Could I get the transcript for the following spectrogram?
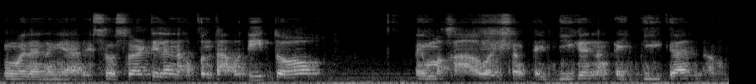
kung wala nangyari. So, swerte lang nakapunta ako dito. Nang makaaway isang kaibigan ng kaibigan. Ang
